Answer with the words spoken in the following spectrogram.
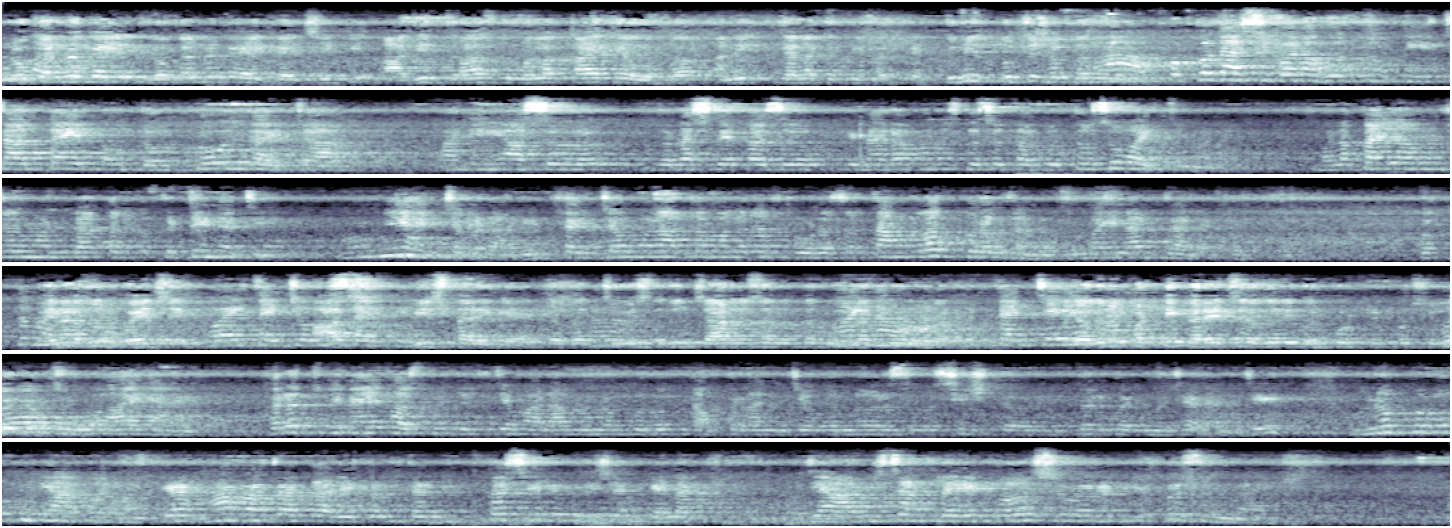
लोकांना. काय लोकांना काय ऐकायचे की आधी त्रास तुम्हाला काय काय होतं आणि त्याला किती फरक आहे? तुम्ही तुमच्या हा शब्दात पकड अशी बरा होत नव्हती चालता येत नव्हतं टोल जायचा आणि असं रस्त्यात असं किनारा म्हणून कसं चालतो तसं व्हायचं मला. मला काय म्हणजे म्हणलं आता कठीणच आहे. मग मी ह्यांच्याकडे आले. त्यांच्यामुळे आता मला थोडासा चांगलाच फरक झाला. तो महिन्यात झालाय फक्त. फक्त महिना अजून व्हायचे. व्हायचंय चोवीस आज तारखेला. वीस तारीख आहे. तर चोवीस अजून चार दिवसानंतर महिना महिना पूर्ण होणार. होणार पण आहे. त्याचे- म्हणजे अजूनही पट्टी करायची अजूनही भरपूर ट्रीटमेंट हो शिल्लक आहे हो आमची. आहे आहे. खरंच विनायक हॉस्पिटलचे मला मनपूर्वक डॉक्टरांचे व नर्स व सिस्टर इतर कर्मचाऱ्यांचे मनपूर्वक मी आभार मानते. हा माझा कार्यक्रम त्यांनी इतका सेलिब्रेशन केला. म्हणजे आयुष्यातला एक अस्मरणीय प्रसंग आहे.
